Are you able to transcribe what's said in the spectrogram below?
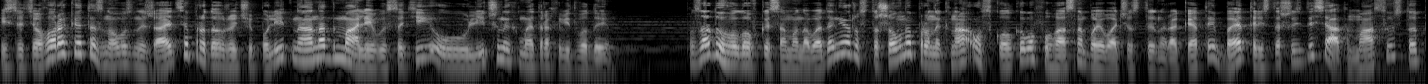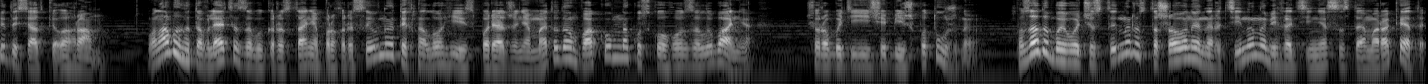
Після цього ракета знову знижається, продовжуючи політ на надмалій висоті у лічених метрах від води. Позаду головки самонаведення розташована проникна осколково-фугасна бойова частина ракети Б-360 масою 150 кг. Вона виготовляється за використання прогресивної технології спорядження методом вакуумно-кускового заливання, що робить її ще більш потужною. Позаду бойової частини розташована інерційна навігаційна система ракети,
